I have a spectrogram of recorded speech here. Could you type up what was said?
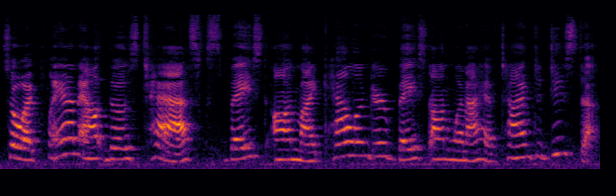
So I plan out those tasks based on my calendar, based on when I have time to do stuff,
